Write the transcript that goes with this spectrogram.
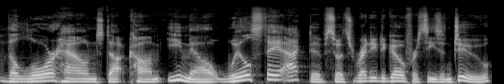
thelorehounds.com email will stay active, so it's ready to go for season two.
